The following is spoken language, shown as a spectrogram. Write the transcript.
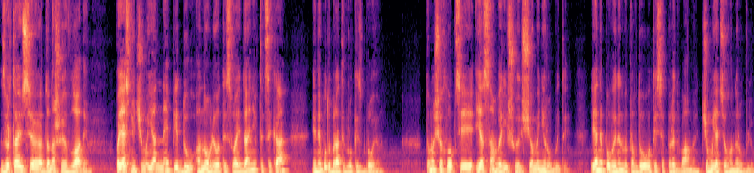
Звертаюся до нашої влади. Пояснюю, чому я не піду оновлювати свої дані в ТЦК і не буду брати в руки зброю. Тому що, хлопці, я сам вирішую, що мені робити. Я не повинен виправдовуватися перед вами, чому я цього не роблю.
